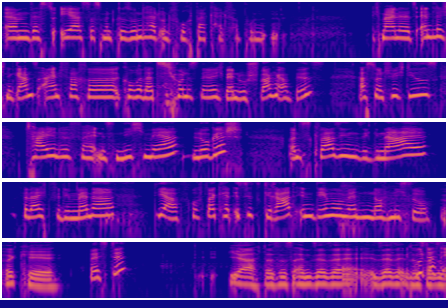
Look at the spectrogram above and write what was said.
ähm, desto eher ist das mit Gesundheit und Fruchtbarkeit verbunden. Ich meine, letztendlich eine ganz einfache Korrelation ist nämlich, wenn du schwanger bist, hast du natürlich dieses Taille-Hüft-Verhältnis nicht mehr, logisch. Und es ist quasi ein Signal, vielleicht für die Männer, ja, Fruchtbarkeit ist jetzt gerade in dem Moment noch nicht so. Okay. Weißt du? Ja, das ist ein sehr, sehr, sehr, sehr Gut, dass interessantes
